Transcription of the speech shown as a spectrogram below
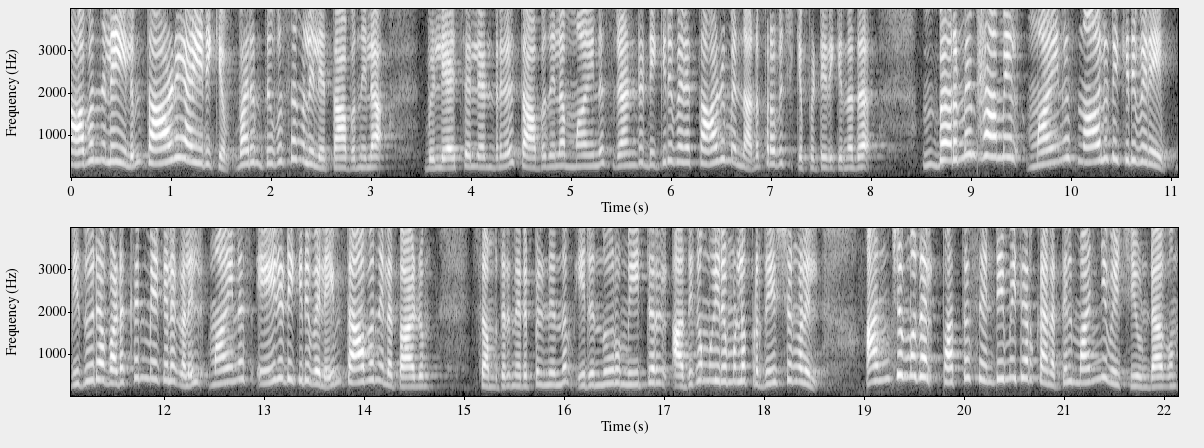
താപനിലയിലും താഴെയായിരിക്കും വരും ദിവസങ്ങളിലെ താപനില. വെള്ളിയാഴ്ച ലണ്ടനിൽ താപനില മൈനസ് രണ്ട് ഡിഗ്രി വരെ താഴുമെന്നാണ് പ്രവചിക്കപ്പെട്ടിരിക്കുന്നത്. ബെർമിംഹാമിൽ മൈനസ് നാല് ഡിഗ്രി വരെയും വിദൂര വടക്കൻ മേഖലകളിൽ മൈനസ് ഏഴ് ഡിഗ്രി വരെയും താപനില താഴും. സമുദ്രനിരപ്പിൽ നിന്നും ഇരുന്നൂറ് മീറ്ററിൽ അധികം ഉയരമുള്ള പ്രദേശങ്ങളിൽ അഞ്ചു മുതൽ പത്ത് സെന്റിമീറ്റർ കനത്തിൽ മഞ്ഞുവീഴ്ചയുണ്ടാകും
